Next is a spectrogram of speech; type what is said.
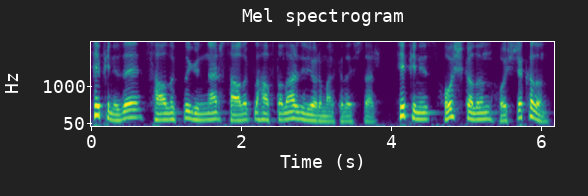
hepinize sağlıklı günler, sağlıklı haftalar diliyorum arkadaşlar. Hepiniz hoş kalın, hoşça kalın.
